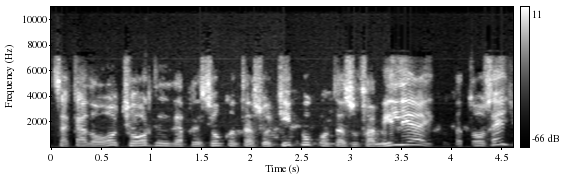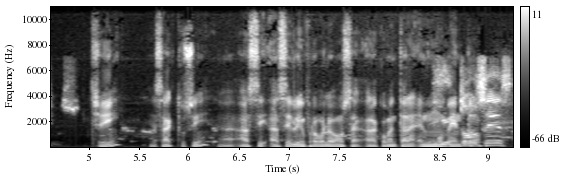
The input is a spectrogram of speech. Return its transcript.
sacado ocho órdenes de aprehensión contra su equipo, contra su familia y contra todos ellos. Sí, exacto, sí. Así, así lo informó, lo vamos a, comentar en un momento. Entonces,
